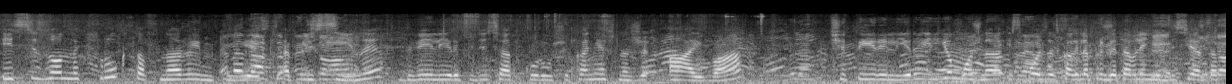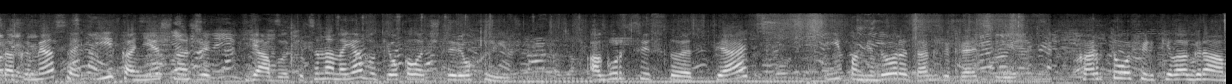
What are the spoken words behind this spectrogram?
Из сезонных фруктов на рынке есть апельсины, 2 лиры 50 куруши, конечно же, айва, 4 лиры. Ее можно использовать как для приготовления десертов, так и мяса. И, конечно же, яблоки. Цена на яблоки около 4 лир. Огурцы стоят 5 и помидоры также 5 лир. Картофель килограмм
